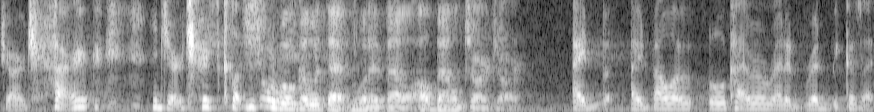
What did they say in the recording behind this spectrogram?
Jar Jar. Jar Jar's comes. Sure, we'll go with that. Who would I battle? I'll battle Jar Jar. I'd I'd battle little Kylo Ren and Ren because I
